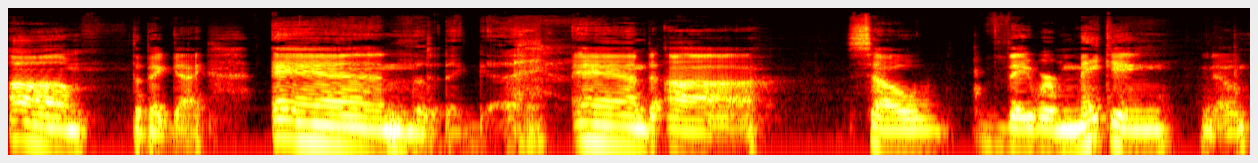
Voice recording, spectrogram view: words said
um, the big guy, and the big guy. and uh, so they were making you know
